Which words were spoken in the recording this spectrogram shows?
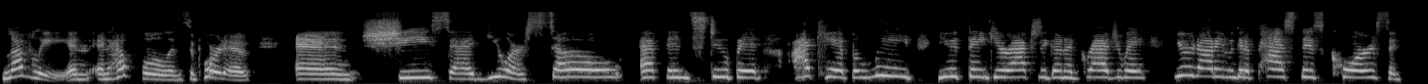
lovely and, and helpful and supportive. And she said, You are so effing stupid. I can't believe you think you're actually going to graduate. You're not even going to pass this course, and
